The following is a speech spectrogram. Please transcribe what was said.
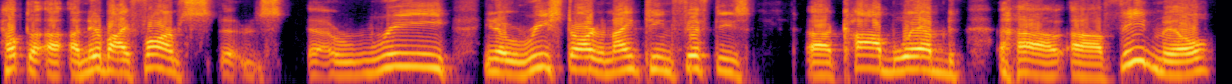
helped a, a nearby farm uh, uh, re you know restart a 1950s uh, cobwebbed uh, uh, feed mill.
